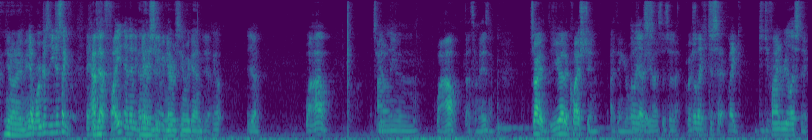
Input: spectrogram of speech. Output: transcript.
you know what I mean? Yeah, Worm just he just like they have He that fight and then you never then see him again. never see him again. Yeah. Yeah. Wow. That's I don't even. Wow. That's amazing. Sorry, you had a question. I think it was. Oh, right? yes. You asked us a But question. like just like, did you find it realistic?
